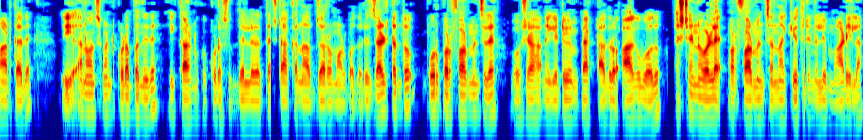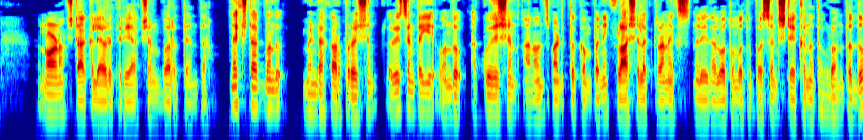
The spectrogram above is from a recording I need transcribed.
ಮಾಡ್ತಾ ಇದೆ. ಈ ಅನೌನ್ಸ್ಮೆಂಟ್ ಕೂಡ ಬಂದಿದೆ. ಈ ಕಾರಣಕ್ಕೂ ಕೂಡ ಸುದ್ದಿಯಲ್ಲಿರುತ್ತೆ. ಸ್ಟಾಕ್ ಅನ್ನು ಅಬ್ಸರ್ವ್ ಮಾಡಬಹುದು ರಿಸಲ್ಟ್ ಅಂತೂ ಪೂರ್ ಪರ್ಫಾರ್ಮೆನ್ಸ್ ಇದೆ. ಬಹುಶಃ ನೆಗೆಟಿವ್ ಇಂಪ್ಯಾಕ್ಟ್ ಆದ್ರೂ ಆಗಬಹುದು. ಅಷ್ಟೇನು ಒಳ್ಳೆ ಪರ್ಫಾರ್ಮೆನ್ಸ್ ಅನ್ನ ಕ್ಯೂ ನಲ್ಲಿ ಮಾಡಿಲ್ಲ. ನೋಡೋಣ ಸ್ಟಾಕ್ ಅಲ್ಲಿ ಯಾವ ರೀತಿ ರಿಯಾಕ್ಷನ್ ಬರುತ್ತೆ ಅಂತ. ನೆಕ್ಸ್ಟ್ ಸ್ಟಾಕ್ ಬಂದು ಮೆಂಡಾ ಕಾರ್ಪೊರೇಷನ್ ರೀಸೆಂಟ್ ಆಗಿ ಒಂದು ಅಕ್ವಿಸಿಷನ್ ಅನೌನ್ಸ್ ಮಾಡಿತ್ತು ಕಂಪನಿ ಫ್ಲಾಶ್ ಎಲೆಕ್ಟ್ರಾನಿಕ್ಸ್ನಲ್ಲಿ ನಲವತ್ತೊಂಬತ್ತು ಪರ್ಸೆಂಟ್ ಸ್ಟೇಕ್ ಅನ್ನು ತಗೊಳ್ಳುವಂತದ್ದು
